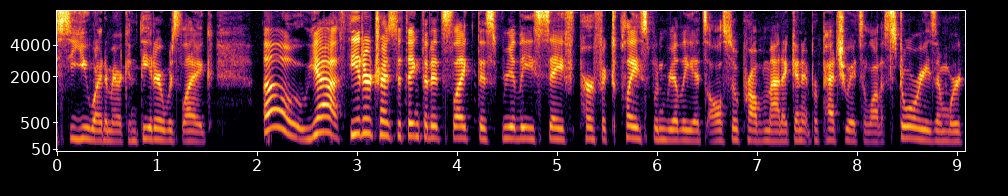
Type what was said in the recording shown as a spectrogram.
see you White American Theater was like, oh, yeah, theater tries to think that it's like this really safe, perfect place when really it's also problematic and it perpetuates a lot of stories. And we're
